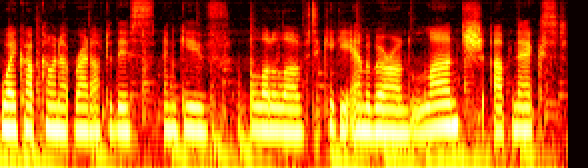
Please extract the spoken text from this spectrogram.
Wake Up coming up right after this and give a lot of love to Kiki Amberber on lunch up next.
